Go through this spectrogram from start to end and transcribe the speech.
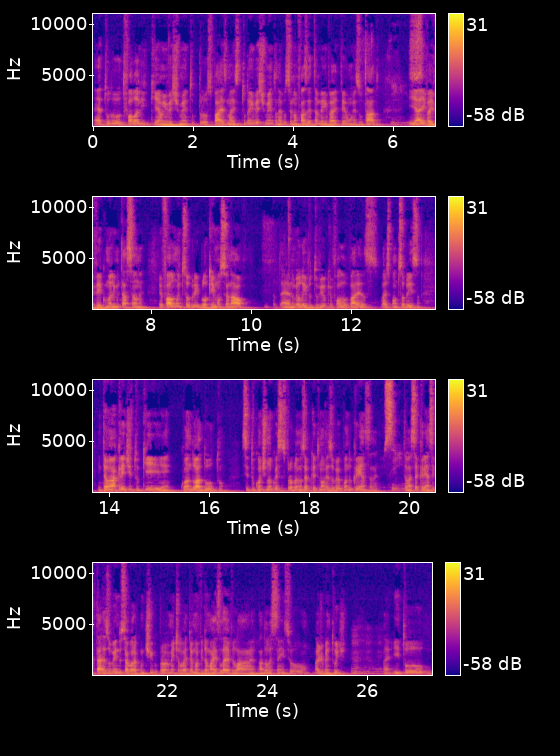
É, tudo, tu falou ali que é um investimento para os pais, mas tudo é investimento, né? Você não fazer também vai ter um resultado Isso. e aí vai viver com uma limitação, né? Eu falo muito sobre bloqueio emocional, é, no meu livro tu viu que eu falo várias, vários pontos sobre isso. Então eu acredito que quando adulto, se tu continua com esses problemas é porque tu não resolveu quando criança, né? Sim. Então essa criança que está resolvendo isso agora contigo, provavelmente ela vai ter uma vida mais leve lá na adolescência ou na juventude. Uhum. Né? E tu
